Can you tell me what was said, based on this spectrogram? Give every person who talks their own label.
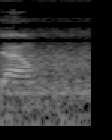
Speaker 1: down.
